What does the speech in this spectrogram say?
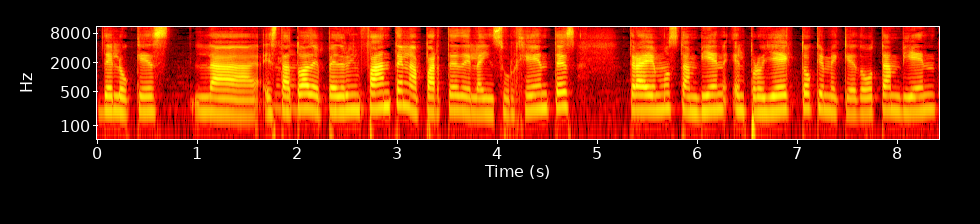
de lo que es la estatua de Pedro Infante en la parte de la Insurgentes. Traemos también el proyecto que me quedó también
